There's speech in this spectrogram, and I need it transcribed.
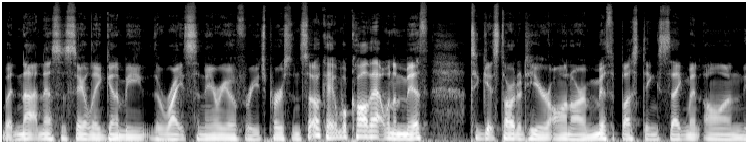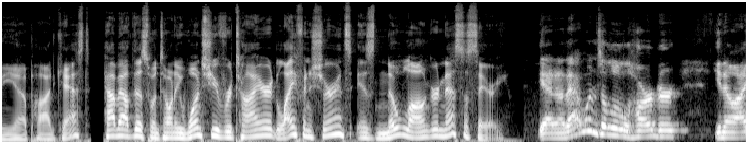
but not necessarily going to be the right scenario for each person. So, okay, we'll call that one a myth to get started here on our myth busting segment on the uh, podcast. How about this one, Tony? Once you've retired, life insurance is no longer necessary. Yeah, now that one's a little harder. You know, I,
